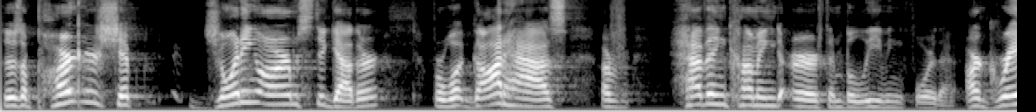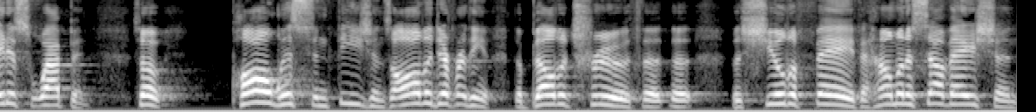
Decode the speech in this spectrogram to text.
So there's a partnership joining arms together for what God has of heaven coming to earth and believing for that. Our greatest weapon. So Paul lists in Ephesians all the different things the belt of truth, the, the, the shield of faith, the helmet of salvation,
